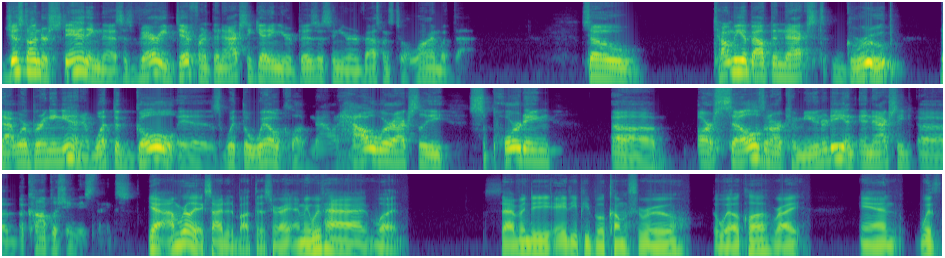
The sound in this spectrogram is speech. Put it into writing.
just understanding this is very different than actually getting your business and your investments to align with that. So tell me about the next group that we're bringing in and what the goal is with the whale club now and how we're actually supporting uh, ourselves and our community and, and actually uh, accomplishing these things. Yeah i'm really excited about this right? I mean we've had what 70 80 people come through the whale club right? And with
